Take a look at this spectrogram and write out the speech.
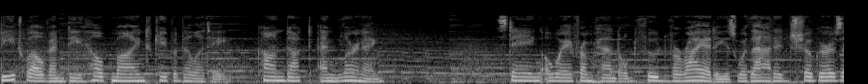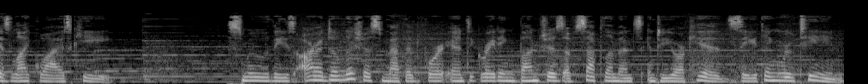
B12 and D help mind capability, conduct and learning. Staying away from handled food varieties with added sugars is likewise key. Smoothies are a delicious method for integrating bunches of supplements into your kids' eating routine,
